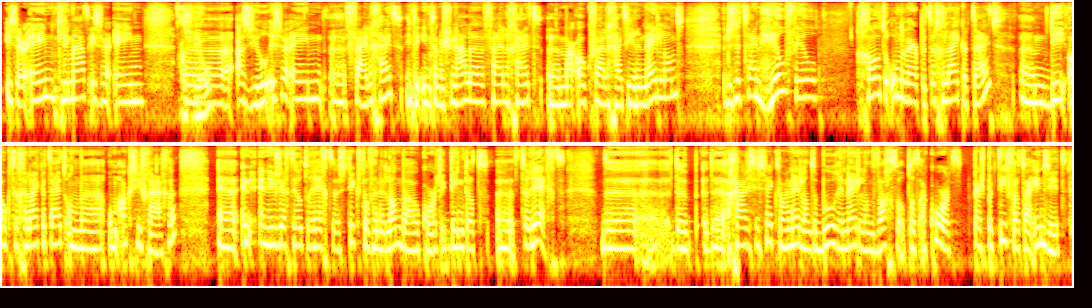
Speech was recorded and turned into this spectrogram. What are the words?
is er één, klimaat is er één, asiel, uh, asiel is er één, uh, veiligheid, de internationale veiligheid, uh, maar ook veiligheid hier in Nederland. Dus het zijn heel veel grote onderwerpen tegelijkertijd. Um, die ook tegelijkertijd om, uh, om actie vragen. Uh, en, en u zegt heel terecht uh, stikstof in het landbouwakkoord. Ik denk dat terecht de, de, de agrarische sector in Nederland, de boeren in Nederland, wachten op dat akkoord. Perspectief wat daarin zit.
